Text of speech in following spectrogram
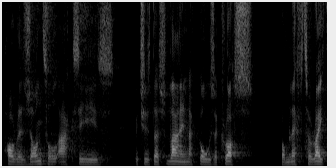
horizontal axes, which is the line that goes across from left to right.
